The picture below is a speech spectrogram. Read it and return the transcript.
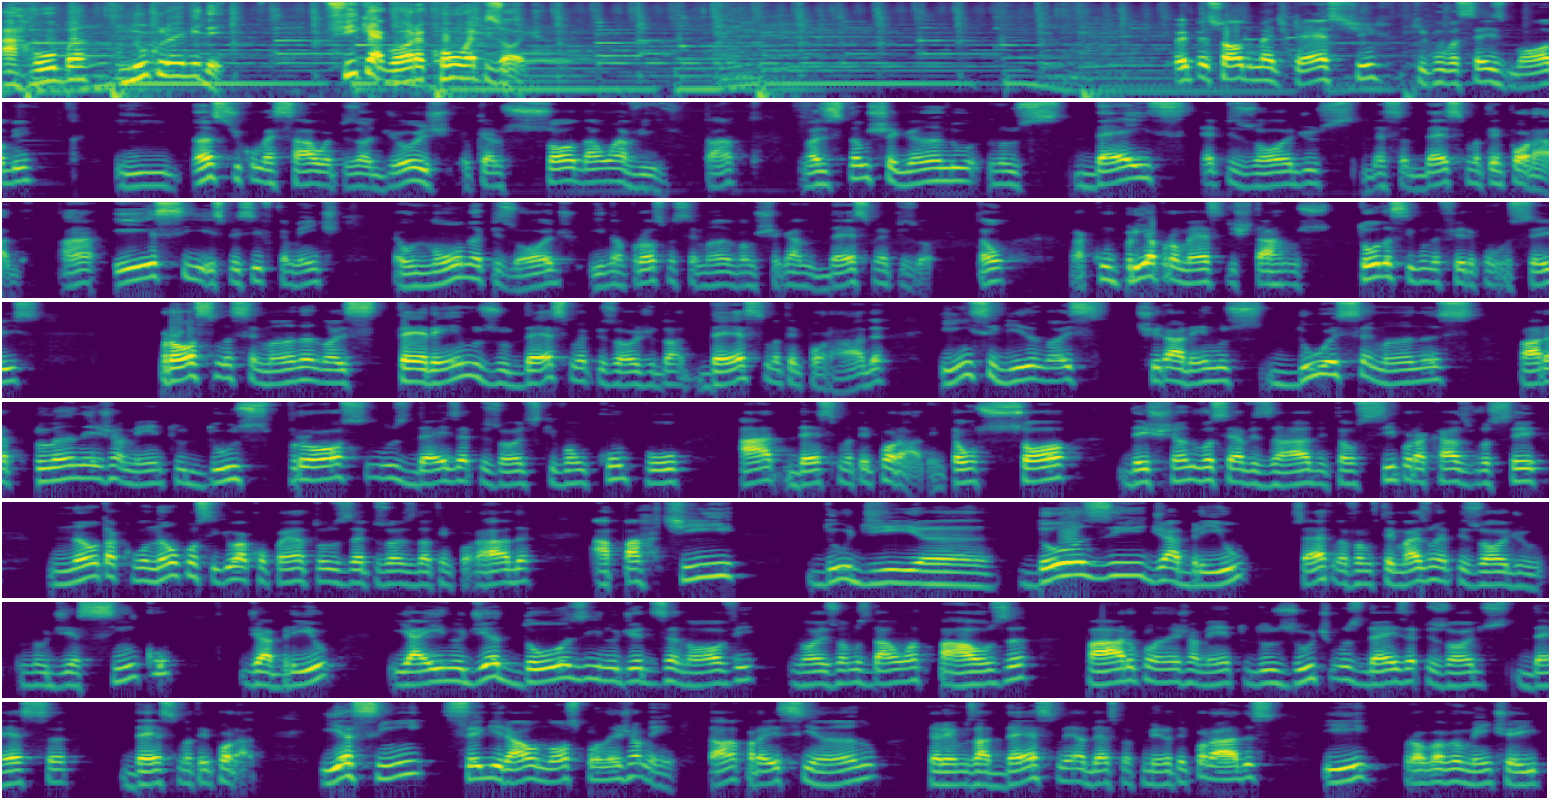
arroba NúcleoMD. Fique agora com o episódio. Oi pessoal do Medcast, aqui com vocês Bob. E antes de começar o episódio de hoje, eu quero só dar um aviso, tá? Nós estamos chegando nos 10 episódios dessa décima temporada, tá? Esse especificamente é o nono episódio e na próxima semana vamos chegar no décimo episódio. Então, para cumprir a promessa de estarmos toda segunda-feira com vocês, próxima semana nós teremos o décimo episódio da décima temporada e em seguida nós tiraremos duas semanas para planejamento dos próximos 10 episódios que vão compor a décima temporada. Então, só deixando você avisado. Então, se por acaso você não, tá, não conseguiu acompanhar todos os episódios da temporada, a partir do dia 12 de abril, certo? Nós vamos ter mais um episódio no dia 5 de abril. E aí, no dia 12 e no dia 19, nós vamos dar uma pausa para o planejamento dos últimos 10 episódios dessa décima temporada. E assim seguirá o nosso planejamento, tá? Para esse ano teremos a décima e a décima primeira temporadas e provavelmente aí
